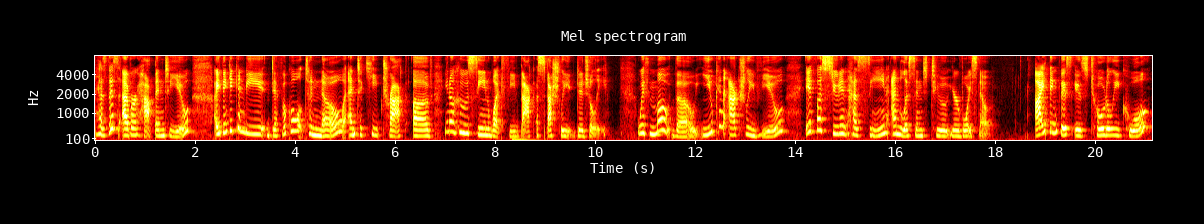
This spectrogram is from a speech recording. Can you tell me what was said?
Has this ever happened to you? I think it can be difficult to know and to keep track of, you know, who's seen what feedback, especially digitally. With Mote, though, you can actually view if a student has seen and listened to your voice note. I think this is totally cool.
